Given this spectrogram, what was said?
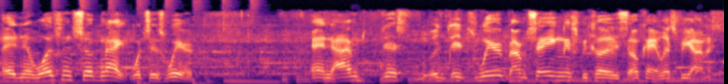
and it wasn't Suge Knight, which is weird and I'm just, it's weird. I'm saying this because, okay, let's be honest.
